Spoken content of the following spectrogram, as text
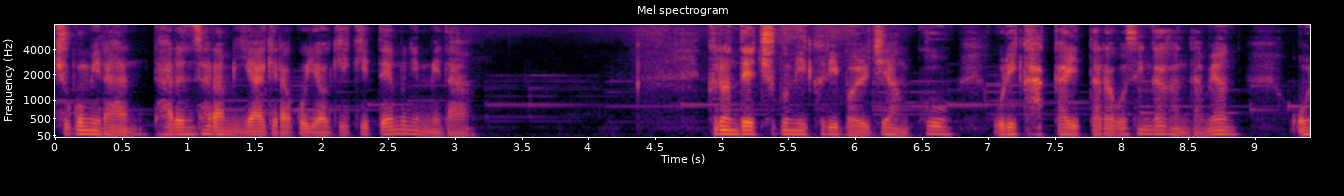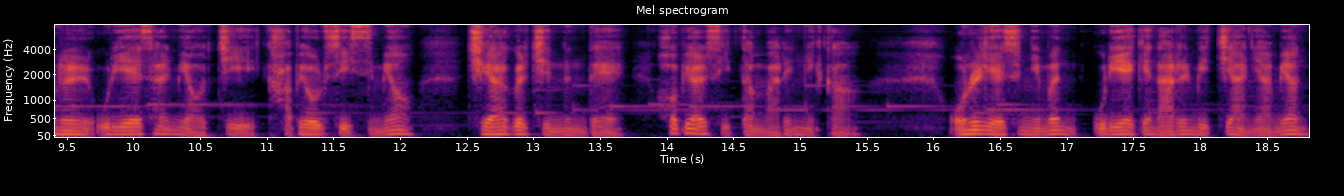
죽음이란 다른 사람 이야기라고 여기기 때문입니다. 그런데 죽음이 그리 멀지 않고 우리 가까이 있다라고 생각한다면 오늘 우리의 삶이 어찌 가벼울 수 있으며 죄악을 짓는데 허비할 수 있단 말입니까? 오늘 예수님은 우리에게 나를 믿지 아니하면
